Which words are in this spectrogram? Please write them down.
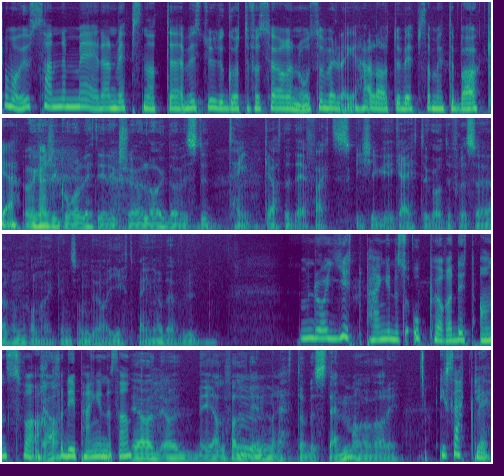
da må vi jo sende med i den vipsen at eh, hvis du går til frisøren nå, så vil jeg heller at du vipser meg tilbake. Og kanskje gå litt i deg sjøl òg, hvis du tenker at det faktisk ikke er greit å gå til frisøren for noen som du har gitt penger til. For du, Men du har gitt pengene, så opphører ditt ansvar Ja. for de pengene. sant? ja, og er iallfall din rett til å bestemme over dem. Exactly.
